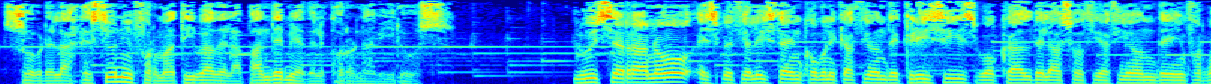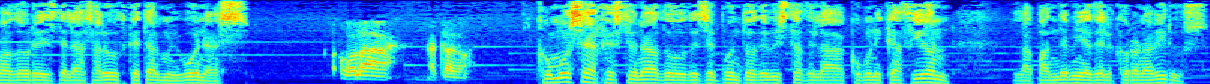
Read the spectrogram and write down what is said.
sobre la gestión informativa de la pandemia del coronavirus. Luis Serrano, especialista en comunicación de crisis, vocal de la Asociación de Informadores de la Salud. ¿Qué tal? Muy buenas. Hola, Natado. ¿Cómo se ha gestionado desde el punto de vista de la comunicación la pandemia del coronavirus?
